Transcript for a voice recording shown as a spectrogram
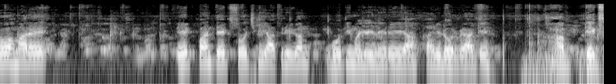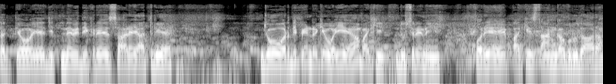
तो हमारे एक पंथ एक सोच की यात्रीगण बहुत ही मज़े ही ले रहे हैं यहाँ कॉरिडोर पे आके। आप देख सकते हो ये जितने भी दिख रहे हैं सारे यात्री हैं। जो वर्दी पहन रखे वही है हाँ बाकी दूसरे नहीं है। और ये है पाकिस्तान का गुरुद्वारा।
